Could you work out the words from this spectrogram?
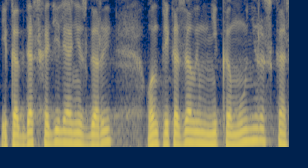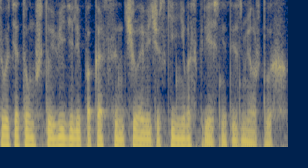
И когда сходили они с горы, он приказал им никому не рассказывать о том, что видели, пока сын человеческий не воскреснет из мертвых.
